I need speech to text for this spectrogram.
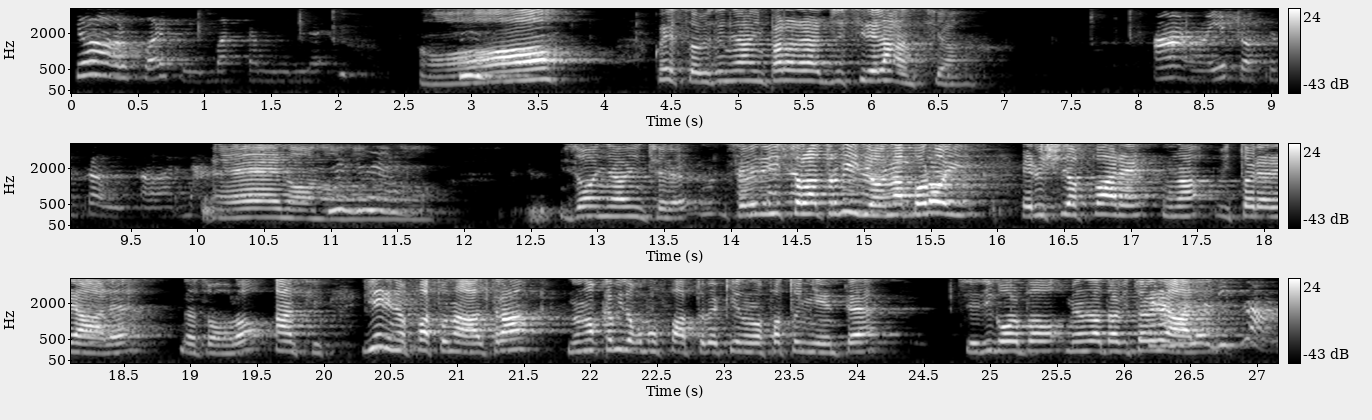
Io ho il cuore qui, batta mille. No, questo bisogna imparare a gestire l'ansia. Ah no, io ce l'ho sempre avuta, guarda. Eh no, no, no, no, no. Bisogna vincere. Se avete visto l'altro video, Naboroi è riuscito a fare una vittoria reale da solo, anzi Ieri ne ho fatto un'altra, non ho capito come ho fatto perché io non ho fatto niente. Cioè, di colpo mi hanno dato la vittoria reale. di zona?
